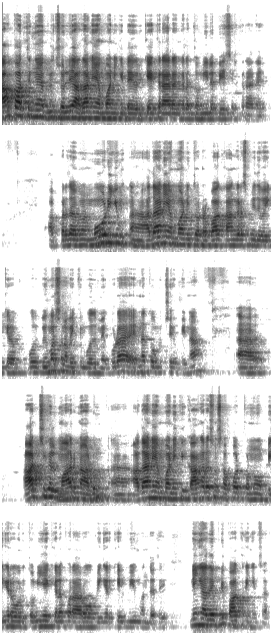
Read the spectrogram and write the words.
காப்பாத்துங்க அப்படின்னு சொல்லி அதானி அம்பானி கிட்ட இவர் கேட்கிறாருங்கிற தொனியில பேசியிருக்கிறாரு. பிரதமர் மோடியும் அதானி அம்பானி தொடர்பா காங்கிரஸ் மீது வைக்கிற போது விமர்சனம் வைக்கும் போதுமே கூட என்ன தோணுச்சு அப்படின்னா ஆட்சிகள் மாறினாலும் அதானி அம்பானிக்கு காங்கிரஸும் சப்போர்ட் பண்ணும் அப்படிங்கிற ஒரு தொனியை கிளப்புறாரோ அப்படிங்கிற கேள்வியும் வந்தது. நீங்க அதை எப்படி பாக்குறீங்க சார்?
